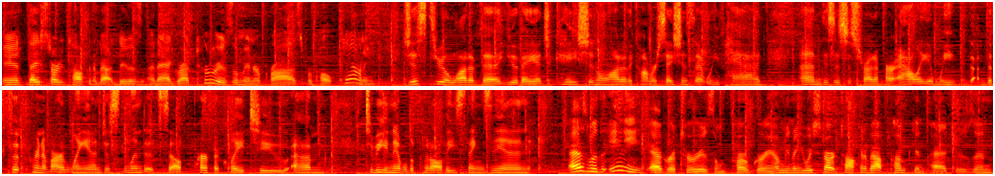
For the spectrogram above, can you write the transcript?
and they started talking about doing an agritourism enterprise for Polk County. Just through a lot of the U of A education, a lot of the conversations that we've had, um, this is just right up our alley, and we the footprint of our land just lend itself perfectly to um, to being able to put all these things in. As with any agritourism program, you know, we start talking about pumpkin patches and,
